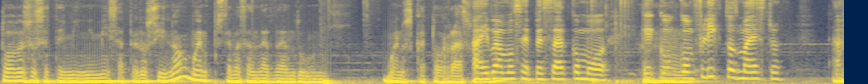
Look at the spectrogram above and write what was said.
todo eso se te minimiza, pero si no, bueno, pues te vas a andar dando unos buenos catorrazos. Ahí ¿no? vamos a empezar como que con conflictos, maestro. Ajá.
